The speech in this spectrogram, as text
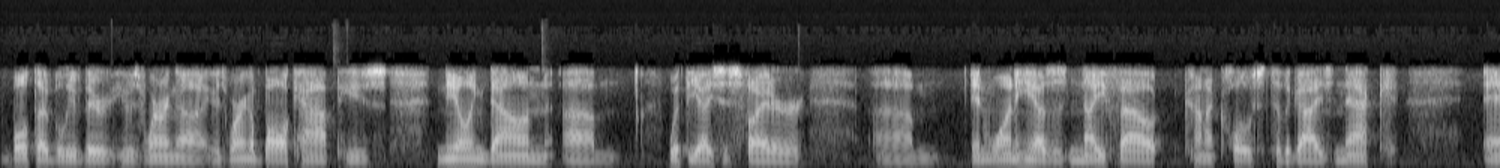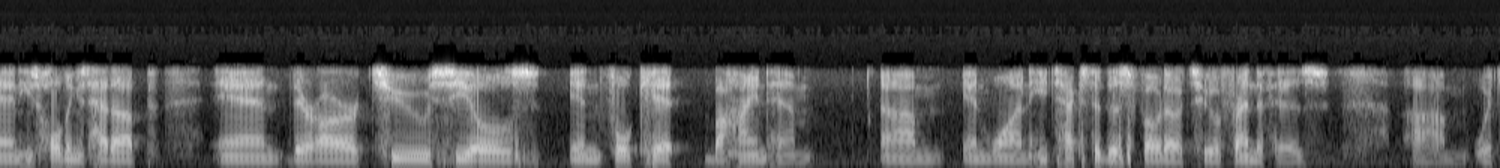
both I believe they he was wearing a he was wearing a ball cap. He's kneeling down um, with the ISIS fighter. Um, in one, he has his knife out, kind of close to the guy's neck, and he's holding his head up. And there are two SEALs in full kit behind him. Um, in one, he texted this photo to a friend of his, um, which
